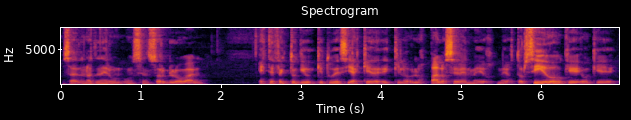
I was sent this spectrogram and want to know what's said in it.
o sea, de no tener un, sensor global, este efecto que, tú decías, que, que los palos se ven medio, medio torcidos o que, o que,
